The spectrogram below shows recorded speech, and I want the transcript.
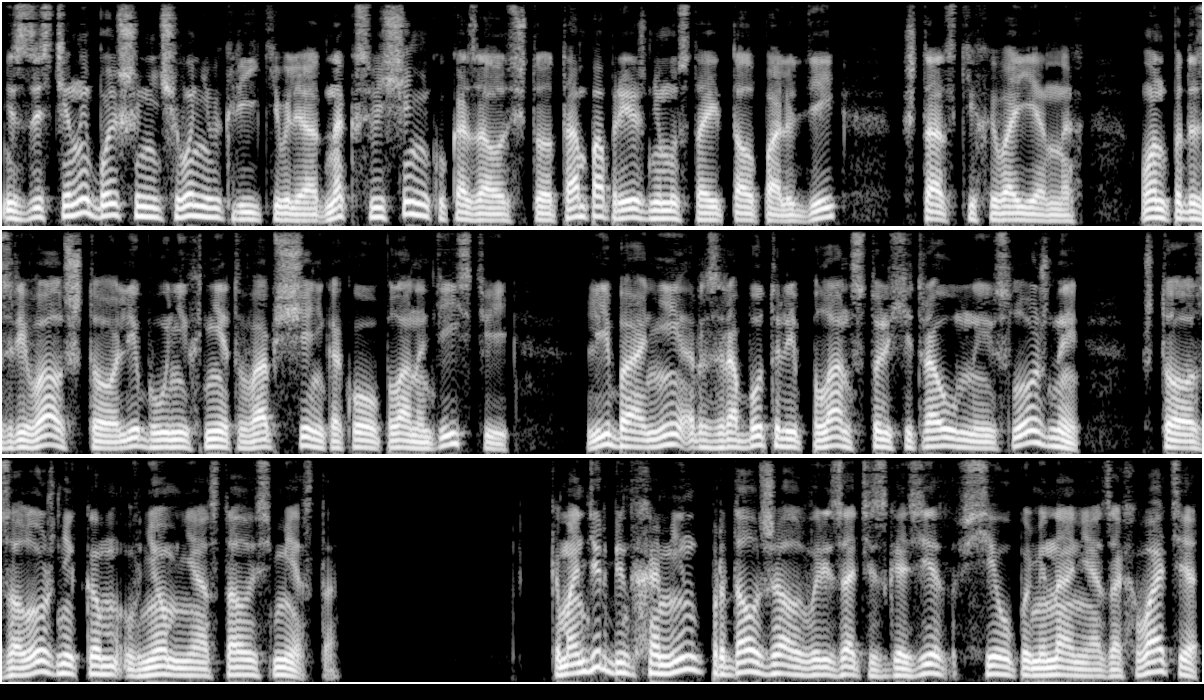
Из-за стены больше ничего не выкрикивали, однако священнику казалось, что там по-прежнему стоит толпа людей, штатских и военных. Он подозревал, что либо у них нет вообще никакого плана действий, либо они разработали план столь хитроумный и сложный, что заложникам в нем не осталось места. Командир Бенхамин продолжал вырезать из газет все упоминания о захвате,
